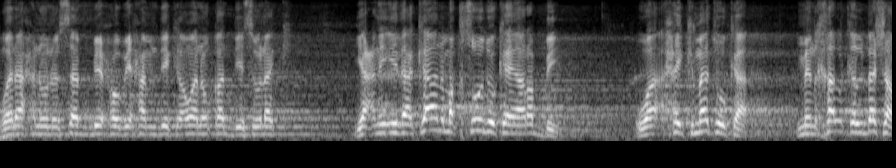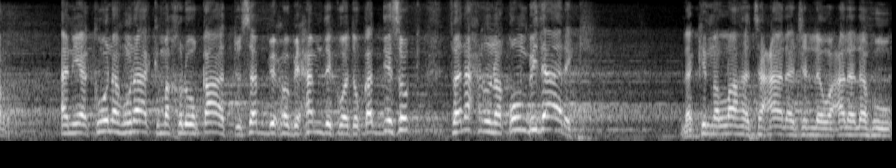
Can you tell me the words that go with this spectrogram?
ونحن نسبح بحمدك ونقدس لك. يعني إذا كان مقصودك يا ربي وحكمتك من خلق البشر أن يكون هناك مخلوقات تسبح بحمدك وتقدسك فنحن نقوم بذلك. لكن الله تعالى جل وعلا له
